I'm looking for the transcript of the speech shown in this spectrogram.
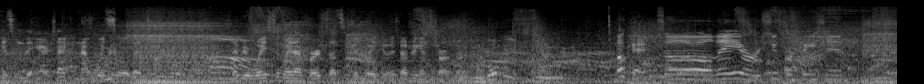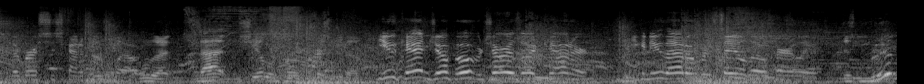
gets into the air tech, and that wastes a little bit of time. So if you're wasting away that burst, that's a good way to do it, especially against Charizard. Okay, so they are super patient. Their burst just kind of fizzled out. Ooh, that, that shield was really crispy though. You can jump over Charizard counter. You can do that over his tail though, apparently. Just bloop.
